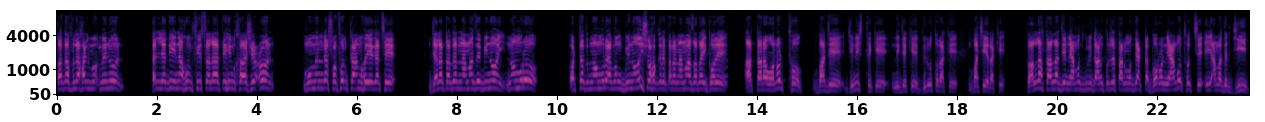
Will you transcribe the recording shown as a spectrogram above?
কাদাফলাহাল মিনুন আল্লাদিনাহুম ফি সালাতিহিম খাশিউন। মুমিনরা সফল কাম হয়ে গেছে। যারা তাদের নামাজে বিনয়, নম্র, অর্থাৎ নম্র এবং বিনয় সহকারে তারা নামাজ আদায় করে, আর তারা অনর্থক। বাজে জিনিস থেকে নিজেকে বিরত রাখে, বাঁচিয়ে রাখে। তো আল্লাহ তাল্লাহ যে নিয়ামতগুলি দান করেছে, তার মধ্যে একটা বড় নিয়ামত হচ্ছে এই আমাদের জীব।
